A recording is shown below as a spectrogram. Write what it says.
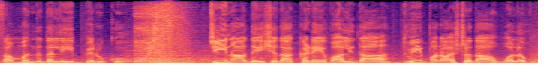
ಸಂಬಂಧದಲ್ಲಿ ಬಿರುಕು. ಚೀನಾ ದೇಶದ ಕಡೆ ವಾಲಿದ ದ್ವೀಪ ರಾಷ್ಟ್ರದ ಒಲವು.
